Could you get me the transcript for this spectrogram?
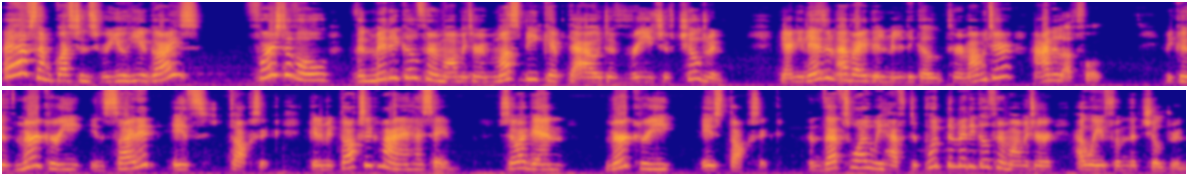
I have some questions for you here guys first of all the medical thermometer must be kept out of reach of children يعني لازم أبعد الميديكال thermometer عن الأطفال because mercury inside it is toxic كلمة toxic معناها سام so again mercury is toxic and that's why we have to put the medical thermometer away from the children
